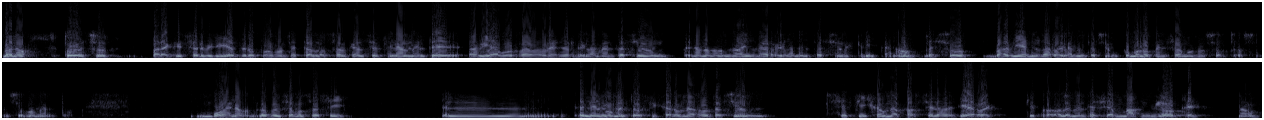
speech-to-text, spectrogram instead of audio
Bueno, todo eso, ¿para qué serviría? Pero por contestar los alcances, finalmente había borradores de reglamentación, pero no, no hay una reglamentación escrita, ¿no? Eso va bien en la reglamentación. ¿Cómo lo pensamos nosotros en su momento? Bueno, lo pensamos así. En el momento de fijar una rotación, se fija una parcela de tierra que probablemente sea más de un lote, ¿no?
